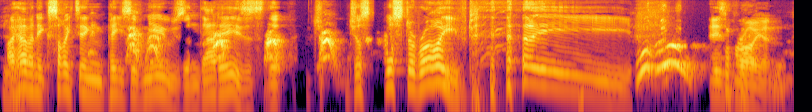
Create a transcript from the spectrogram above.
Yeah. I have an exciting piece of news, and that is that j- just just arrived. hey, is Brian.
